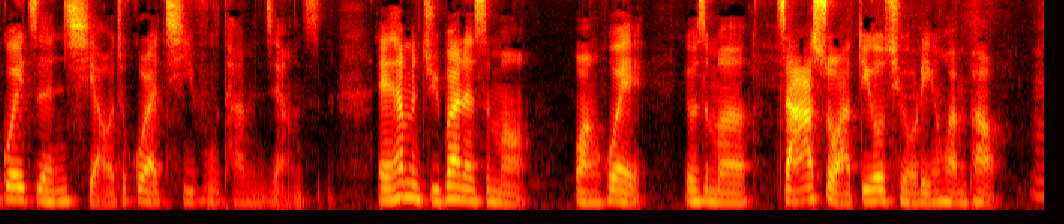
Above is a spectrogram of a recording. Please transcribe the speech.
龟子很小，就过来欺负他们这样子。诶，他们举办了什么晚会？有什么杂耍、丢球、连环炮，嗯，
